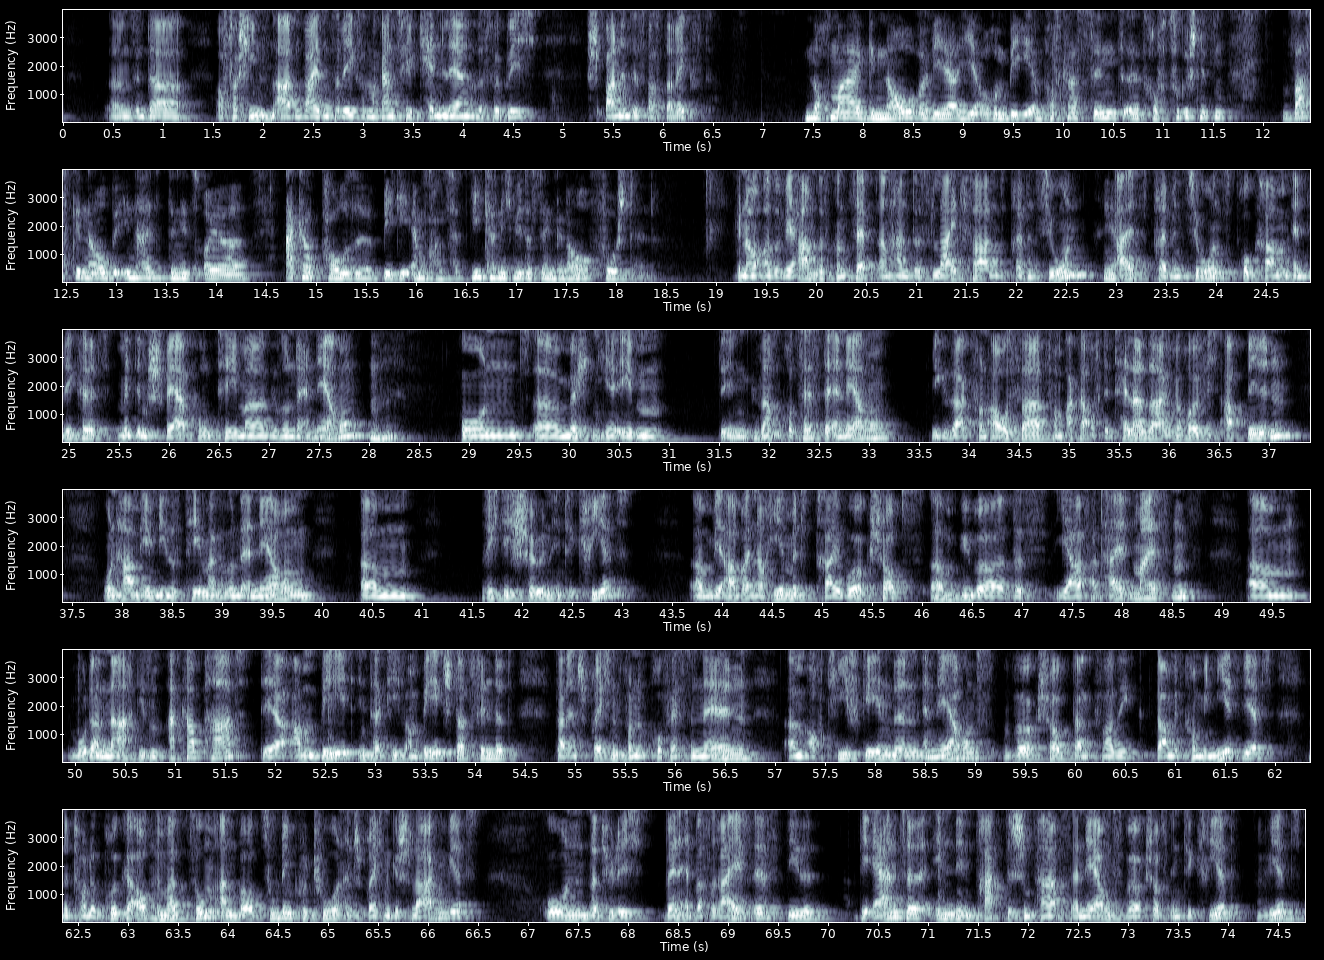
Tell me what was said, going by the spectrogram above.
ähm, sind da auf verschiedensten Arten und Weisen unterwegs, dass man ganz viel kennenlernt und es wirklich spannend ist, was da wächst. Nochmal genau, weil wir ja hier auch im BGM Podcast sind, äh, drauf zugeschnitten. Was genau beinhaltet denn jetzt euer Ackerpause BGM-Konzept? Wie kann ich mir das denn genau vorstellen? Genau, also wir haben das Konzept anhand des Leitfadens Prävention ja. als Präventionsprogramm entwickelt mit dem Schwerpunktthema gesunde Ernährung mhm. und äh, möchten hier eben den gesamten Prozess der Ernährung, wie gesagt, von Aussaat, vom Acker auf den Teller, sagen wir häufig, abbilden und haben eben dieses Thema gesunde Ernährung ähm, richtig schön integriert. Ähm, wir arbeiten auch hier mit drei Workshops ähm, über das Jahr verteilt meistens. ähm, wo dann nach diesem Ackerpart, der am Beet, interaktiv am Beet stattfindet, dann entsprechend von einem professionellen, ähm, auch tiefgehenden Ernährungsworkshop dann quasi damit kombiniert wird, eine tolle Brücke auch immer zum Anbau, zu den Kulturen entsprechend geschlagen wird. Und natürlich, wenn etwas reif ist, diese, die Ernte in den praktischen Part des Ernährungsworkshops integriert wird.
